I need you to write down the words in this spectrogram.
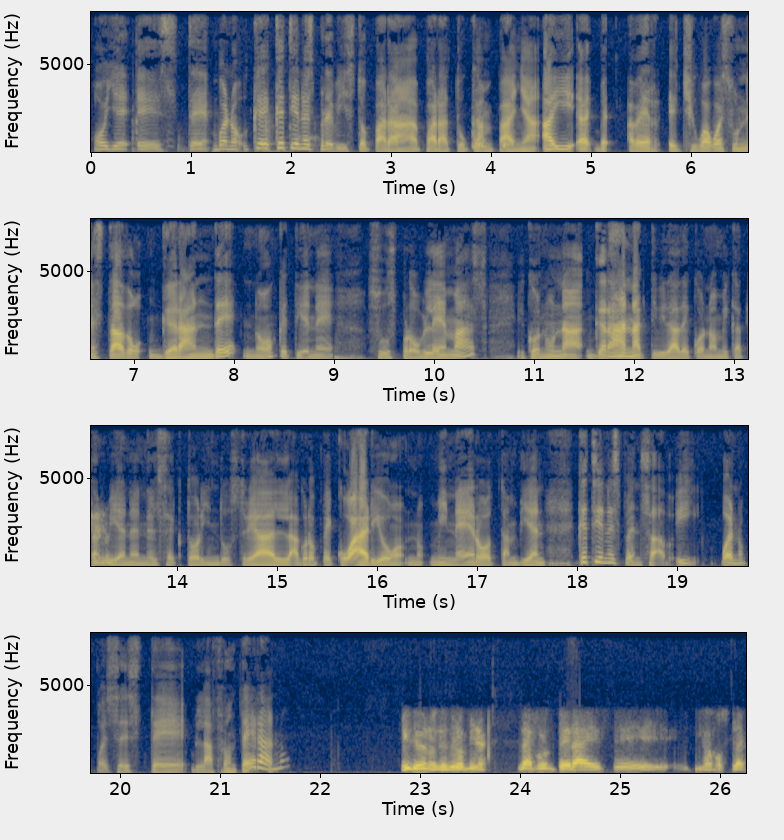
Oye, este, bueno, ¿qué, qué tienes previsto para, para tu campaña? Hay, eh, a ver, eh, Chihuahua es un estado grande, ¿no? Que tiene sus problemas y con una gran actividad económica también en el sector industrial, agropecuario, minero también. ¿Qué tienes pensado? Y bueno, pues este, la frontera, ¿no? Sí, bueno, desde mira, la frontera es, eh, digamos, la,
